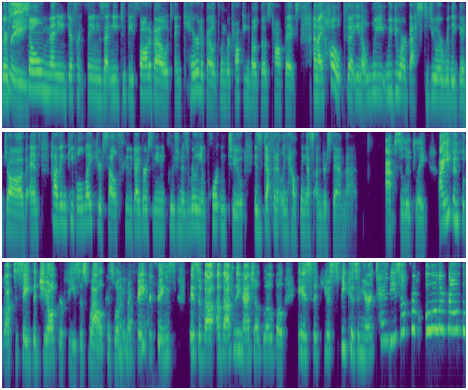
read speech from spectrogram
there's so many different things that need to be thought about and cared about when we're talking about those topics. And I hope that, you know, we, we do our best to do a really good job and having people like yourself who diversity and inclusion is really important to is definitely helping us understand that. Absolutely. I even forgot to say the geographies as well, because one of my go. favorite things is about, about Lean Agile Global is that your speakers and your attendees are from all around the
